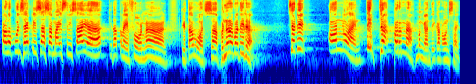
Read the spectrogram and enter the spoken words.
Kalaupun saya pisah sama istri saya, kita teleponan, kita WhatsApp. Benar apa tidak? Jadi online tidak pernah menggantikan onsite.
